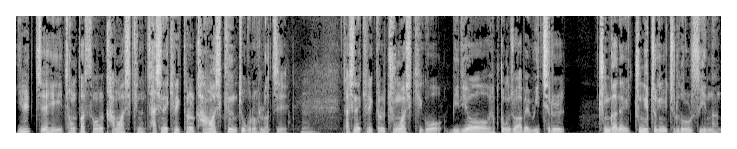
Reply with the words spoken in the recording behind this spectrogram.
일제히 정파성을 강화시키는 자신의 캐릭터를 강화시키는 쪽으로 흘렀지 음. 자신의 캐릭터를 중화시키고 미디어 협동조합의 위치를 중간에 중립적인 위치로 놓을 수 있는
